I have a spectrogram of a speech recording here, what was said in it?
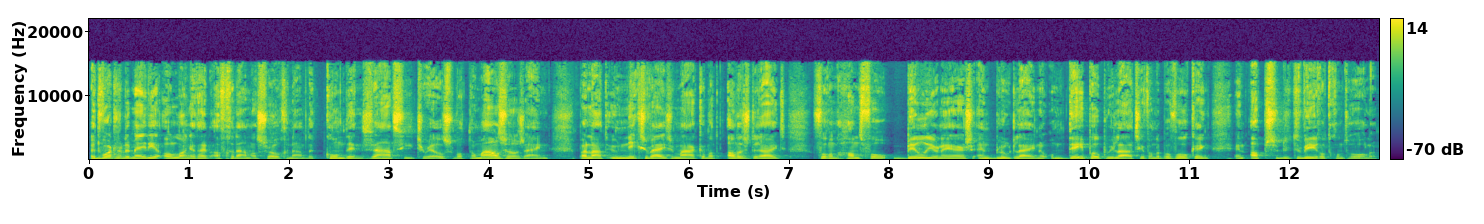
Het wordt door de media al lange tijd afgedaan als zogenaamde condensatietrails, wat normaal zou zijn, maar laat u niks wijzer maken, want alles draait voor een handvol biljonairs en bloedlijnen om depopulatie van de bevolking en absolute wereldcontrole.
